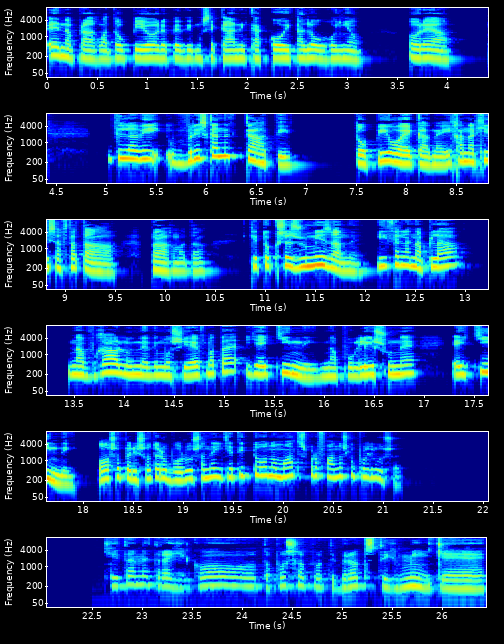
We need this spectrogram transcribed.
ένα πράγμα το οποίο ρε παιδί μου σε κάνει κακό ή καλό γονιό. Ωραία. Δηλαδή βρίσκανε κάτι το οποίο έκανε, είχαν αρχίσει αυτά τα πράγματα και το ξεζουμίζανε. Ήθελαν απλά να βγάλουν δημοσιεύματα για εκείνη, να πουλήσουν εκείνη. Όσο περισσότερο μπορούσαν, γιατί το όνομά της προφανώς και πουλούσε. Και ήταν τραγικό το πώς από την πρώτη στιγμή και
